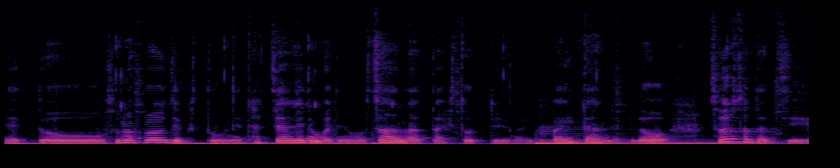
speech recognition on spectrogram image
えっと、そのプロジェクトをね立ち上げるまでにお世話になった人っていうのがいっぱいいたんだけどそういう人たち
